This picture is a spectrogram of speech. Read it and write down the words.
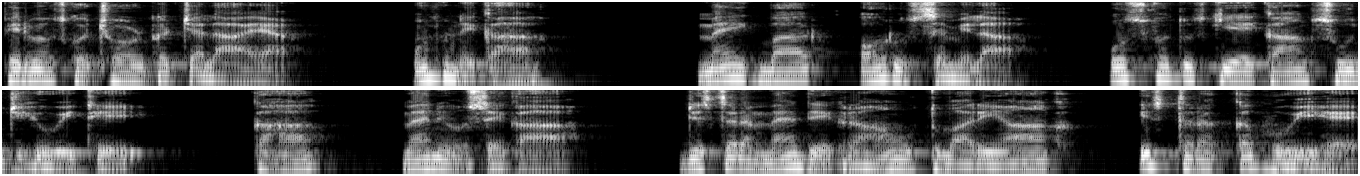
پھر میں اس کو چھوڑ کر چلا آیا۔ انہوں نے کہا، میں ایک بار اور اس سے ملا۔ اس وقت اس کی ایک آنکھ سوجی ہوئی تھی۔ کہا، میں نے اسے کہا۔ جس طرح میں دیکھ رہا ہوں، تمہاری آنکھ اس طرح کب ہوئی ہے؟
